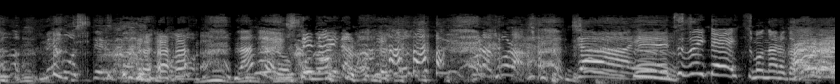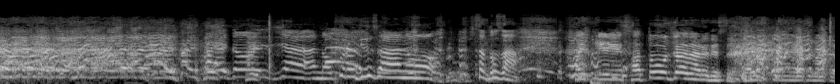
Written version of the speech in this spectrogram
メモしてるから、なんだろう、してないだろこらこら。じゃあ、えー、続いて質問のある方。えっと、じゃあ、あの、プロデューサーの佐藤さん。はい、えー、佐藤ジャーナルです。よろしくお願い。します。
